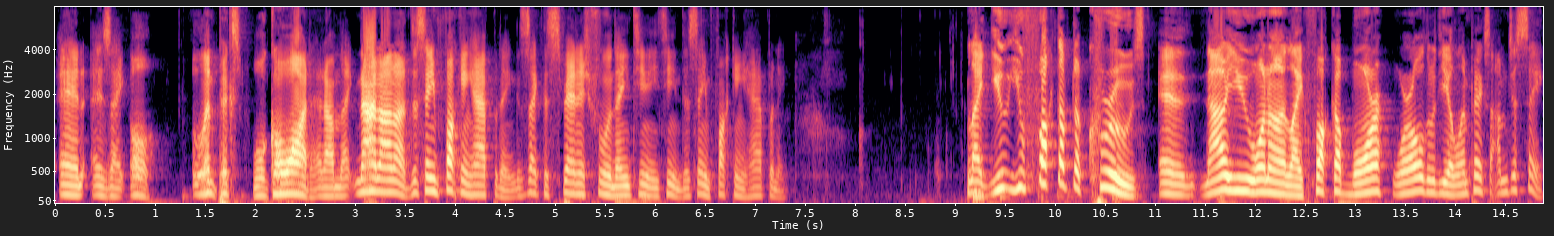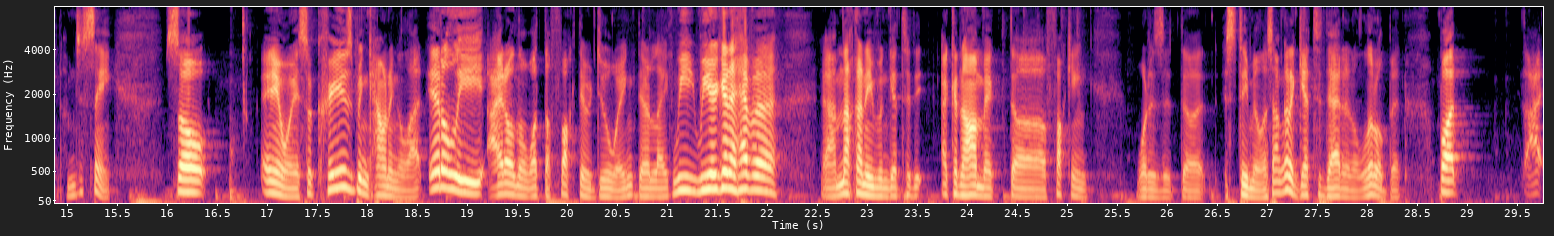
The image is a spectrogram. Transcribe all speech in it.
and it's like, oh, Olympics will go on. And I'm like, nah, nah, nah, this ain't fucking happening. It's like the Spanish flu in 1918. This ain't fucking happening. Like you, you fucked up the cruise, and now you wanna like fuck up more world with the Olympics. I'm just saying. I'm just saying. So anyway, so Korea's been counting a lot. Italy, I don't know what the fuck they're doing. They're like, we we are gonna have a. I'm not gonna even get to the economic, the fucking, what is it, the stimulus. I'm gonna get to that in a little bit, but I,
